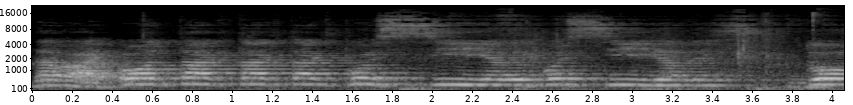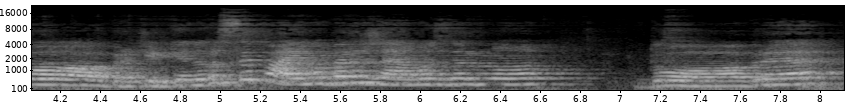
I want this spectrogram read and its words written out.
Давай, от так, так, так, посіяли, посіяли. Добре, тільки не розсипаємо, бережемо зерно. Добре.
